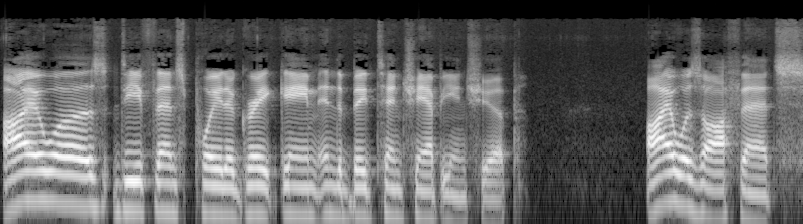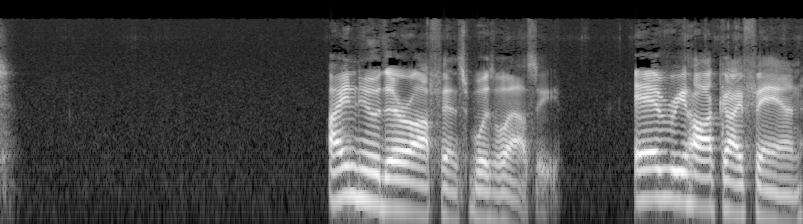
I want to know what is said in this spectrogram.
Iowa's defense played a great game in the Big Ten Championship. Iowa's offense I knew their offense was lousy. Every Hawkeye fan,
